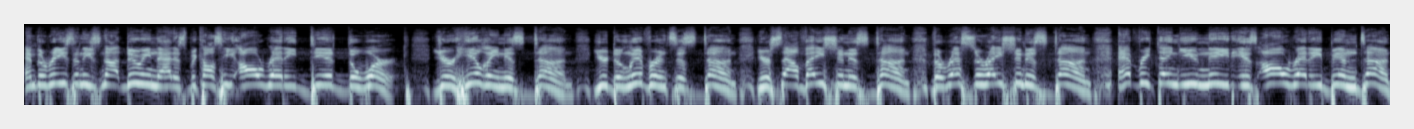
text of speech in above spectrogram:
And the reason he's not doing that is because he already did the work. Your healing is done. Your deliverance is done. Your salvation is done. The restoration is done. Everything you need is already been done.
